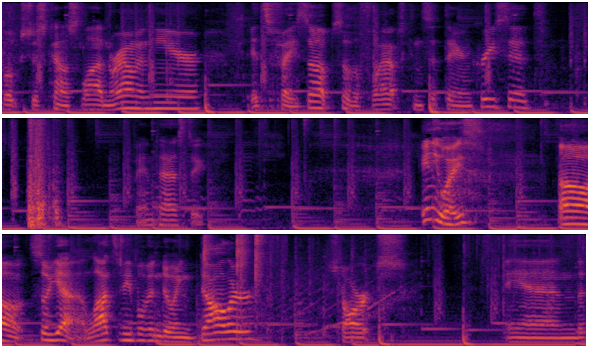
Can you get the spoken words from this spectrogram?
Book's just kind of sliding around in here. It's face up so the flaps can sit there and crease it. Fantastic. Anyways, uh, so yeah, lots of people have been doing dollar starts and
